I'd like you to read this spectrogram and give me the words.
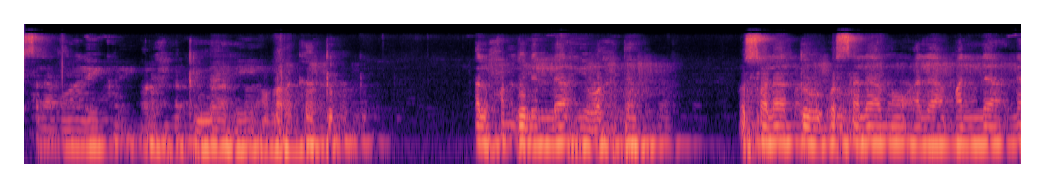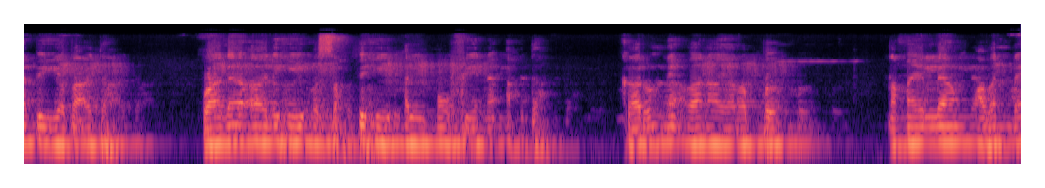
السلام عليكم ورحمة الله وبركاته الحمد لله وحده والصلاة والسلام على من لا نبي بعده وعلى آله وصحبه الموفين أهده കാരുണ്യവാനായ റബ്ബ് നമ്മയെല്ലാം അവന്റെ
